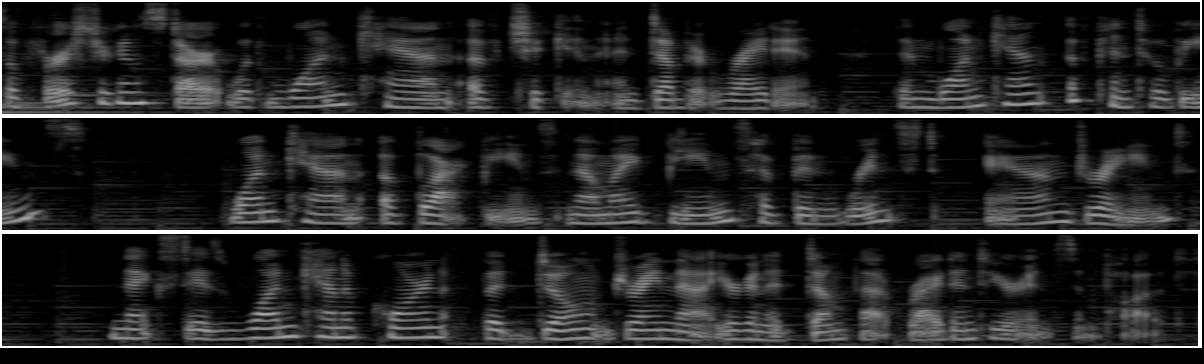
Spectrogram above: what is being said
So first you're going to start with one can of chicken and dump it right in. Then one can of pinto beans, one can of black beans. Now my beans have been rinsed and drained. Next is one can of corn, but don't drain that. You're gonna dump that right into your Instant Pot.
